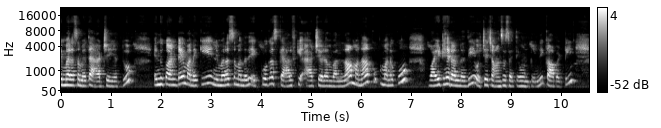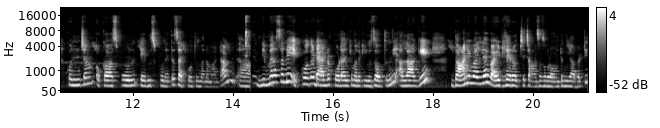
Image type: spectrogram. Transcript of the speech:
నిమ్మరసం అయితే యాడ్ చేయొద్దు. ఎందుకంటే మనకి నిమ్మరసం అన్నది ఎక్కువగా స్కాల్ఫ్కి యాడ్ చేయడం వల్ల మనకు మనకు వైట్ హెయిర్ అన్నది వచ్చే ఛాన్సెస్ అయితే ఉంటుంది. కాబట్టి కొంచెం ఒక స్పూన్ టేబుల్ స్పూన్ అయితే సరిపోతుంది అనమాట నిమ్మరసమే ఎక్కువగా డాండ్రఫ్ పోవడానికి మనకి యూజ్ అవుతుంది. అలాగే దానివల్లే వైట్ హెయిర్ వచ్చే ఛాన్సెస్ కూడా ఉంటుంది కాబట్టి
